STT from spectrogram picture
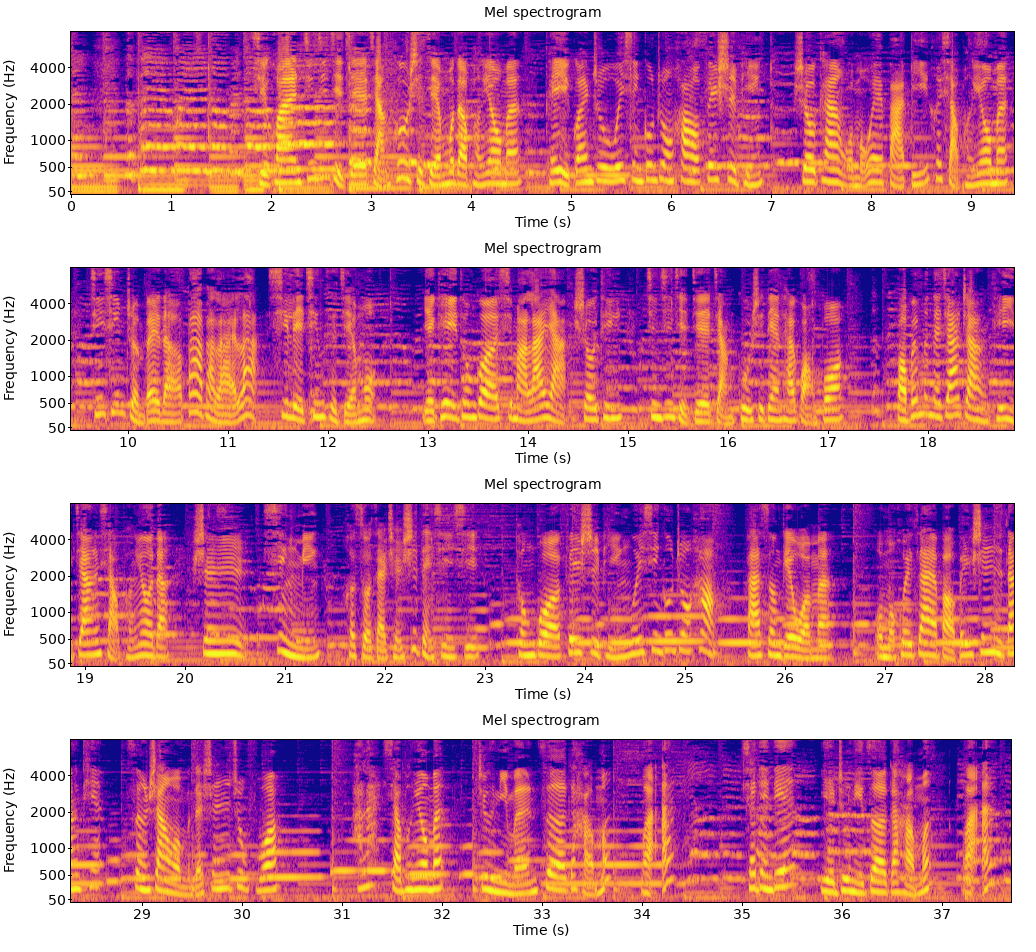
喜欢晶晶姐姐讲故事节目的朋友们，可以关注微信公众号“飞视频”，收看我们为爸比和小朋友们精心准备的《爸爸来啦》系列亲子节目。也可以通过喜马拉雅收听晶晶姐姐讲故事电台广播。宝贝们的家长可以将小朋友的生日、姓名和所在城市等信息，通过非视频微信公众号发送给我们，我们会在宝贝生日当天送上我们的生日祝福哦。好啦，小朋友们，祝你们做个好梦，晚安。小点点也祝你做个好梦，晚安。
